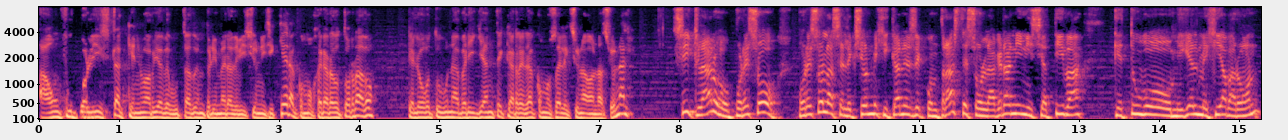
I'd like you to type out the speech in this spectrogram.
a un futbolista que no había debutado en primera división ni siquiera, como Gerardo Torrado, que luego tuvo una brillante carrera como seleccionado nacional. Sí, claro, por eso, por eso la selección mexicana es de contrastes o la gran iniciativa que tuvo Miguel Mejía Barón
